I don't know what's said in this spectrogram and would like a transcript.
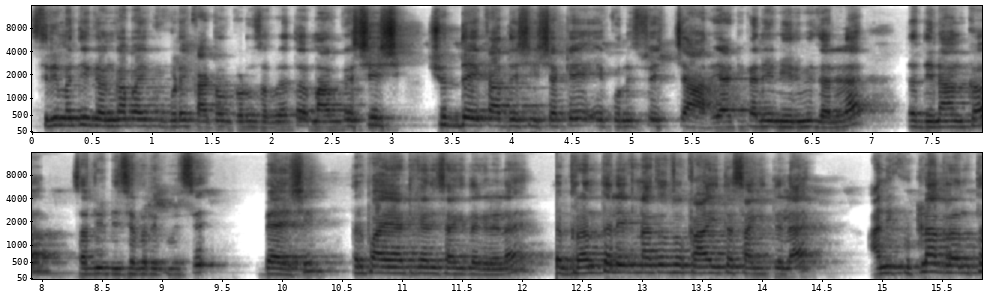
श्रीमती गंगाबाई कुकडे काटोरकडून सगळं. तर मार्गशीर्ष शुद्ध एकादशी शके एकोणीसशे चार या ठिकाणी निर्मित झालेला आहे. तर दिनांक सव्वीस डिसेंबर एकोणीसशे ब्याऐंशी. तर पहा या ठिकाणी सांगितलं गेलेलं आहे. तर ग्रंथ लेखनाचा जो काळ इथं सांगितलेला आहे. आणि कुठला ग्रंथ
